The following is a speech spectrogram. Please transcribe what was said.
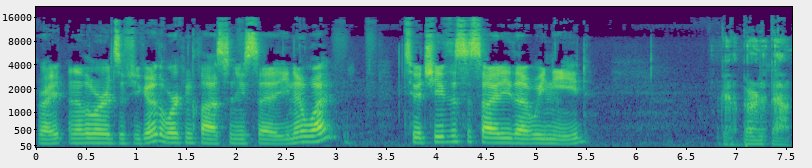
Right? In other words, if you go to the working class and you say, you know what? To achieve the society that we need, we're going to burn it down.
